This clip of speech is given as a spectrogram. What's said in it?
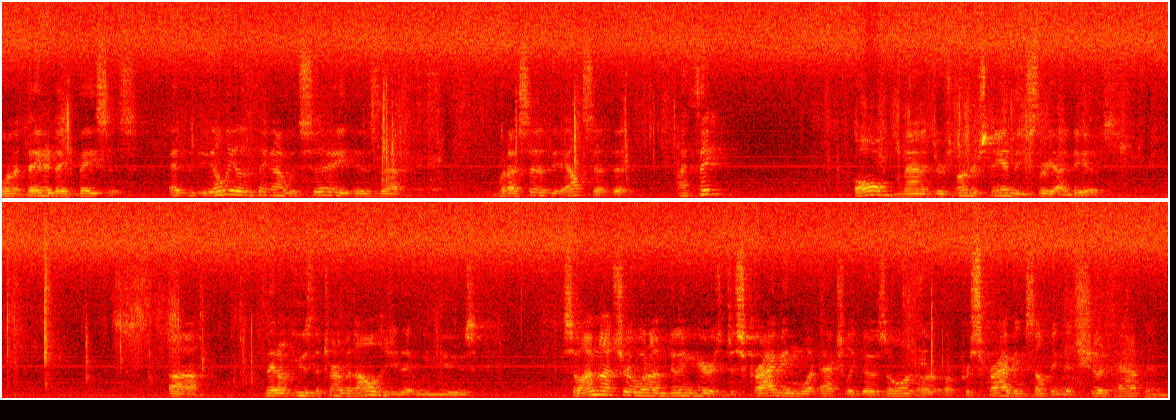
on a day-to-day basis. And the only other thing I would say is that, what I said at the outset, that I think all managers understand these three ideas. Uh, they don't use the terminology that we use, so I'm not sure what I'm doing here is describing what actually goes on or, or prescribing something that should happen.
